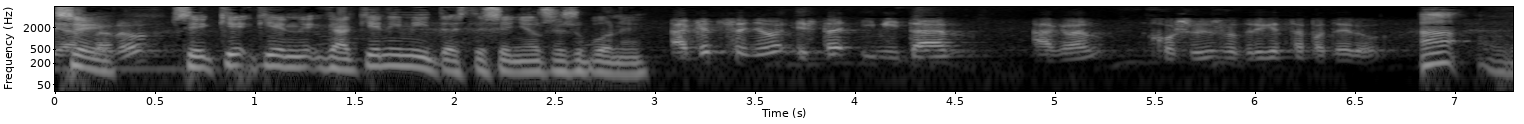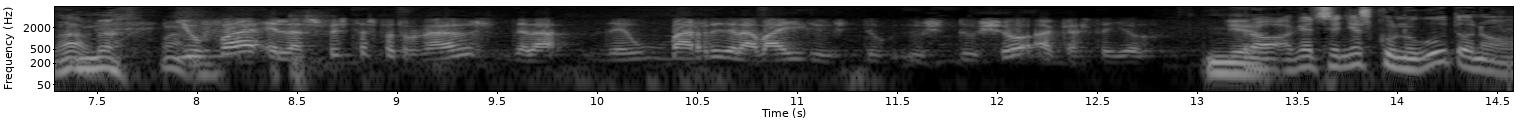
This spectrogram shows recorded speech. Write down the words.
Sí, obviarla, no? sí. ¿Qui- ¿Quién, ¿A quién imita este señor, se supone? Aquest senyor està imitant a gran José Luis Rodríguez Zapatero Ah, va. i ho fa en les festes patronals de la- d'un barri de la vall d'Uix- d'Uix- d'Uixó a Castelló. Però aquest senyor és conegut o no?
